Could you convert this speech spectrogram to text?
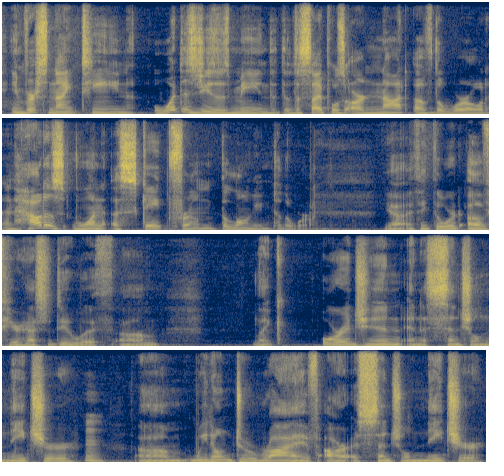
In verse 19, what does Jesus mean that the disciples are not of the world, and how does one escape from belonging to the world? Yeah, I think the word of here has to do with um, like origin and essential nature. Hmm. Um, we don't derive our essential nature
